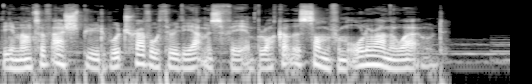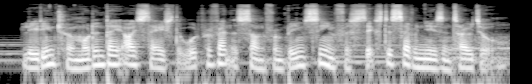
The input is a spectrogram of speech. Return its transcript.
the amount of ash spewed would travel through the atmosphere and block out the sun from all around the world, leading to a modern day ice age that would prevent the sun from being seen for 6 to 7 years in total,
